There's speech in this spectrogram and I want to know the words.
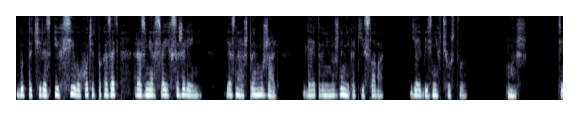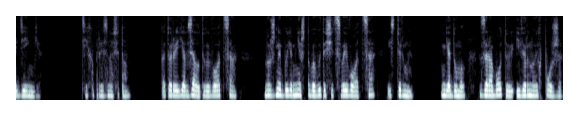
будто через их силу хочет показать размер своих сожалений. Я знаю, что ему жаль. Для этого не нужны никакие слова. Я и без них чувствую. «Мышь, те деньги», — тихо произносит он, — «которые я взял у твоего отца, нужны были мне, чтобы вытащить своего отца из тюрьмы. Я думал, заработаю и верну их позже,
